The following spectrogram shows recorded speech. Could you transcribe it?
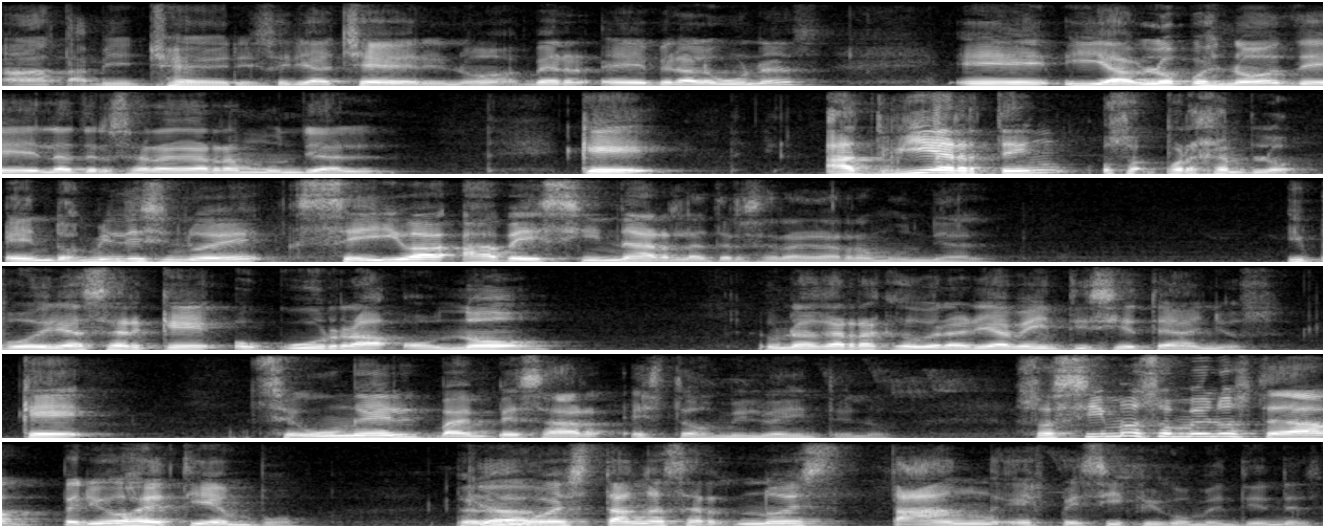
ah, también chévere. Sería chévere, ¿no? Ver, eh, ver algunas. Eh, y habló, pues, ¿no? De la Tercera Guerra Mundial. Que advierten, o sea, por ejemplo, en 2019 se iba a avecinar la Tercera Guerra Mundial. Y podría ser que ocurra o no una guerra que duraría 27 años. Que, según él, va a empezar este 2020, ¿no? O sea, sí más o menos te da periodos de tiempo. Pero no es, tan acer- no es tan específico, ¿me entiendes?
